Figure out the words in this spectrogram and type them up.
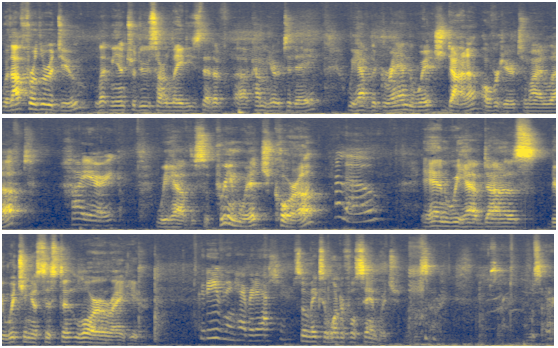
without further ado, let me introduce our ladies that have uh, come here today. We have the Grand Witch, Donna, over here to my left. Hi, Erik. We have the Supreme Witch, Cora. Hello. And we have Donna's bewitching assistant, Laura, right here. Good evening, haberdasher. So it makes a wonderful sandwich. I'm sorry. I'm sorry.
